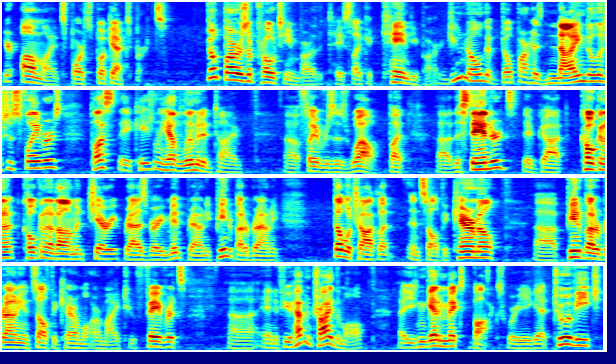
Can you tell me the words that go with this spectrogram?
your online sportsbook experts. Built Bar is a protein bar that tastes like a candy bar. Did you know that Built Bar has nine delicious flavors? Plus, they occasionally have limited time uh, flavors as well. But uh, the standards, they've got coconut, coconut almond, cherry, raspberry, mint brownie, peanut butter brownie, double chocolate, and salted caramel. Uh, peanut butter brownie and salted caramel are my two favorites. Uh, and if you haven't tried them all, uh, you can get a mixed box where you get two of each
